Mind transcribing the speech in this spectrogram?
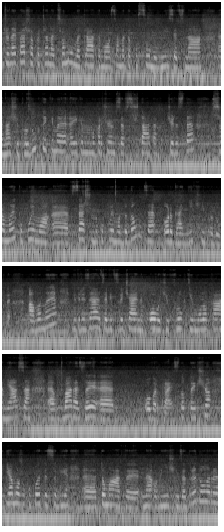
Отже, найперша причина, чому ми тратимо саме таку суму в місяць на е, наші продукти, якими, е, якими ми харчуємося в Штатах, через те, що ми купуємо е, все, що ми купуємо додому, це органічні продукти. А вони відрізняються від звичайних овочів, фруктів, молока, м'яса в два рази. Оверпрайс. Тобто, якщо я можу купити собі е, томати не органічні за 3 долари,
